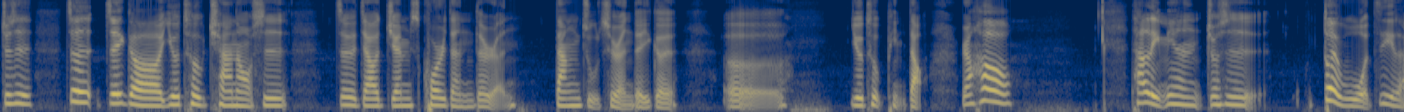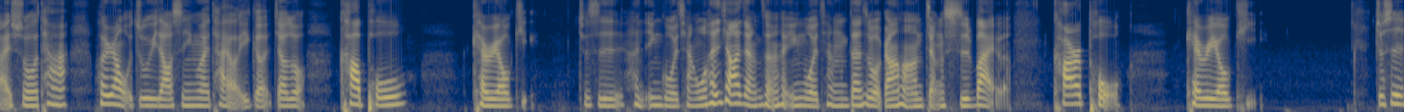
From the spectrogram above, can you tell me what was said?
就是这这个 YouTube channel 是。这个叫 James Corden 的人当主持人的一个呃 YouTube 频道，然后它里面就是对我自己来说，它会让我注意到，是因为它有一个叫做 Couple Karaoke，就是很英国腔，我很想要讲成很英国腔，但是我刚刚好像讲失败了。Couple Karaoke 就是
